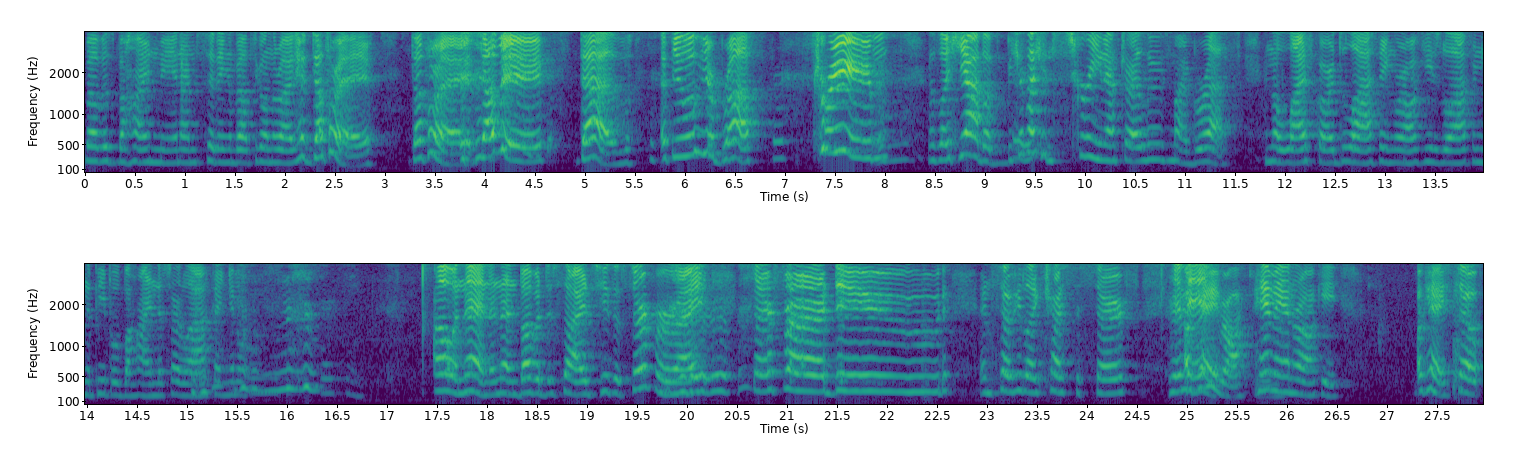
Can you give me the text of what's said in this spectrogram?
Bubba's behind me, and I'm sitting about to go on the ride. Hey, Desiree, Desiree, Debbie, Dev, if you lose your breath, scream. I was like, yeah, but because I can scream after I lose my breath. And the lifeguard's laughing, Rocky's laughing, the people behind us are laughing, and Surfing. Oh, and then and then Bubba decides he's a surfer, right? surfer dude. And so he like tries to surf. Him Okay, and Rocky. Him and Rocky. Okay, so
